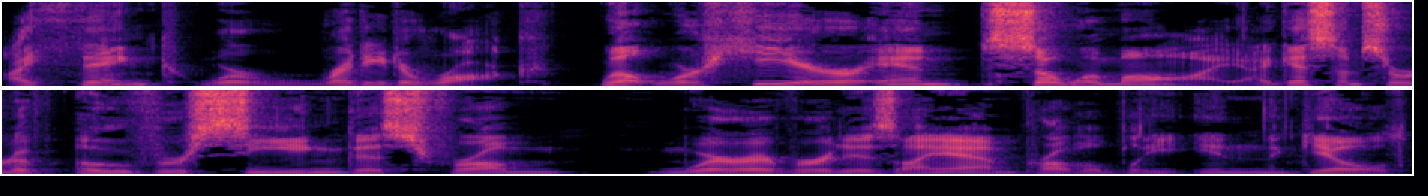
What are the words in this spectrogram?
I think we're ready to rock. Well, we're here, and so am I. I guess I'm sort of overseeing this from wherever it is I am, probably in the guild.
